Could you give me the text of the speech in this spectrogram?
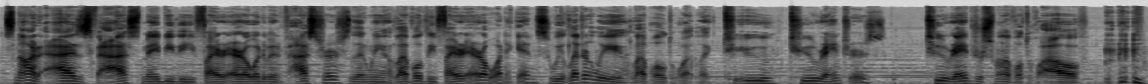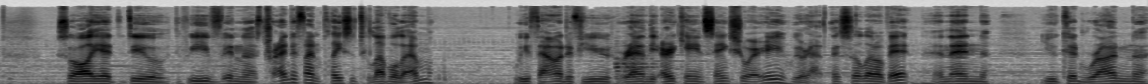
it's not as fast. Maybe the fire arrow would have been faster. So then we leveled the fire arrow one again. So we literally leveled what, like two two rangers, two rangers from level twelve. So all you had to do, we've been uh, trying to find places to level them. We found if you ran the Arcane Sanctuary, we were at this a little bit, and then you could run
